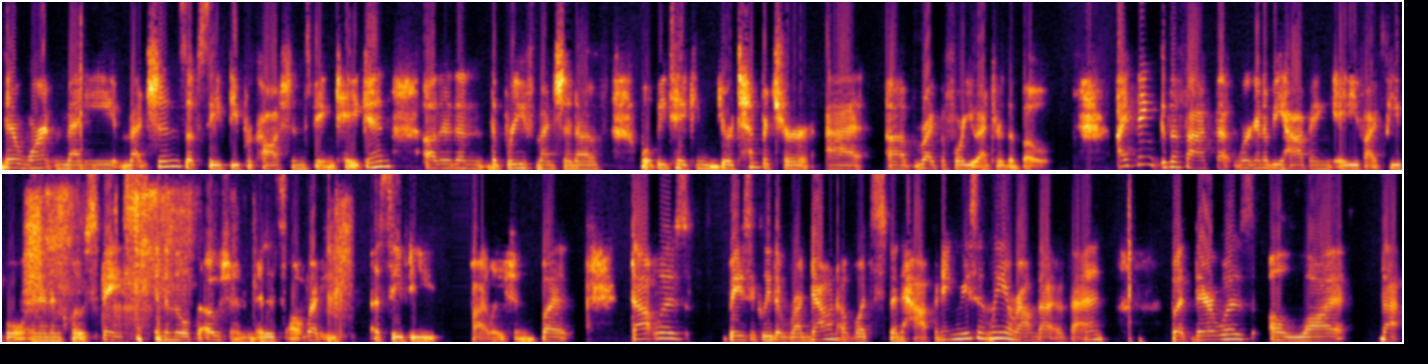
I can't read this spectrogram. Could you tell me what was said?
there weren't many mentions of safety precautions being taken other than the brief mention of we'll be taking your temperature at uh, right before you enter the boat. I think the fact that we're going to be having 85 people in an enclosed space in the middle of the ocean is already a safety violation. But that was basically the rundown of what's been happening recently around that event. But there was a lot that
